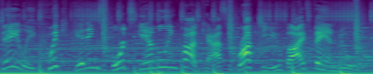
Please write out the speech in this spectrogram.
daily quick hitting sports gambling podcast brought to you by FanDuel.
